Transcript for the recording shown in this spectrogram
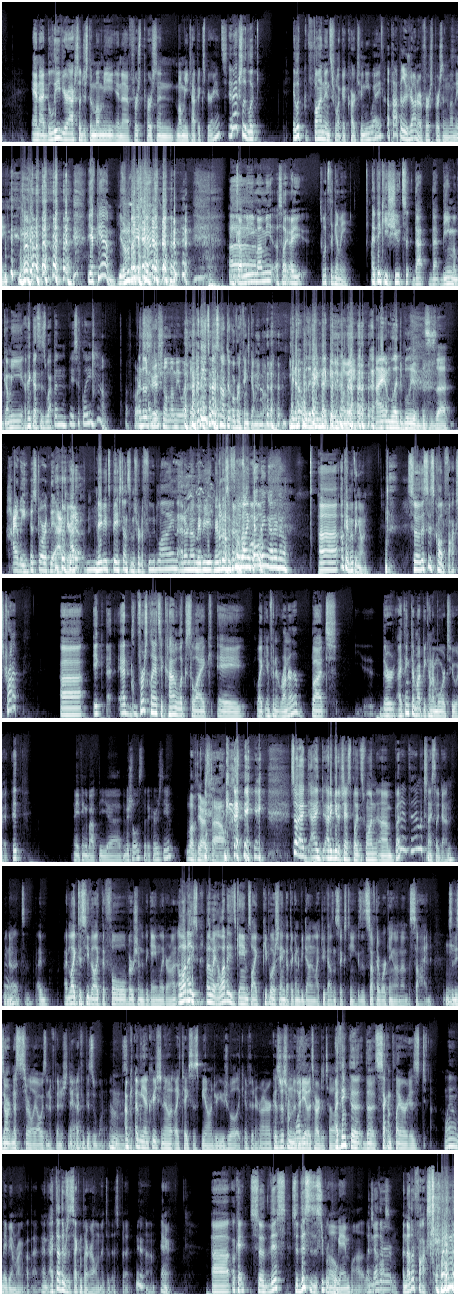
and I believe you're actually just a mummy in a first person mummy type experience. It actually looked it looked fun in sort of like a cartoony way. A popular genre, first-person mummy. The FPM. You don't know about the FPM? Gummy mummy. So like, I, so what's the gummy? I think he shoots that that beam of gummy. I think that's his weapon, basically. Oh, of course. another traditional mummy weapon. I think it's best not to overthink Gummy Mummy. you know, with a name like Gummy Mummy, I am led to believe this is a highly historically accurate. I don't, maybe it's based on some sort of food line. I don't know. Maybe maybe there's a food line coming. I don't know. Uh, okay, moving on. So this is called Foxtrot. Uh, it, at first glance, it kind of looks like a like Infinite Runner, but there, I think there might be kind of more to it. It. Anything about the uh, the visuals that occurs to you? love the art style. so I, I I didn't get a chance to play this one, um, but it, it looks nicely done. You know, it's I I'd like to see the like the full version of the game later on. A lot of these, by the way, a lot of these games like people are saying that they're going to be done in like 2016 because it's stuff they're working on on the side. So these aren't necessarily always in a finished state. I think this is one of them. I'm, I mean, I'm curious to know it like takes us beyond your usual like Infinite Runner because just from the Well, video, think- it's hard to tell. I think the the second player is well, maybe I'm wrong about that. And I thought there was a second player element to this, but um, anyway. Uh, okay, so this so this is a super Oh, cool game. wow, another awesome. another Fox game.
